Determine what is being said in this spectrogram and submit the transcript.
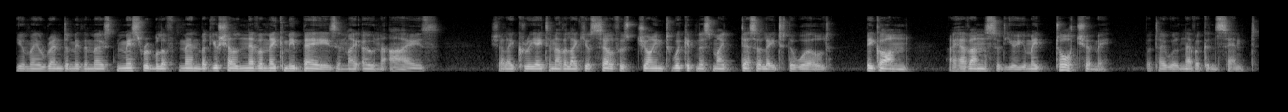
You may render me the most miserable of men, but you shall never make me base in my own eyes. Shall I create another like yourself, whose joint wickedness might desolate the world? Begone! I have answered you. You may torture me, but I will never consent.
